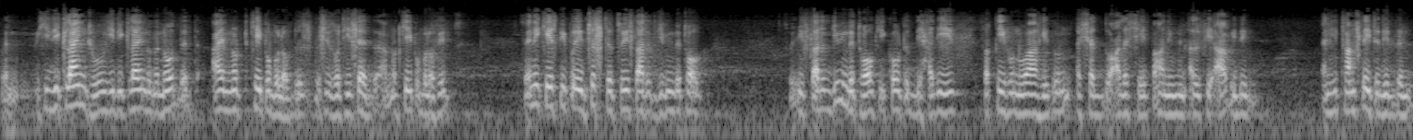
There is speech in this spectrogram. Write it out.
when he declined to, he declined on the note that I am not capable of this. This is what he said. I'm not capable of it. So in any case, people insisted. So he started giving the talk. So he started giving the talk. He quoted the hadith, فَقِيهٌ وَاحِدٌ أَشَدُّ عَلَى الشَّيْطَانِ مِنْ أَلْفِ عَابِدٍ And he translated it then,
